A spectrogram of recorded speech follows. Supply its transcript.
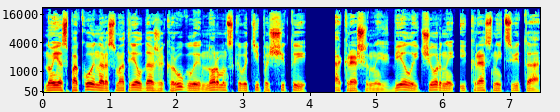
но я спокойно рассмотрел даже круглые нормандского типа щиты, окрашенные в белый, черный и красный цвета,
